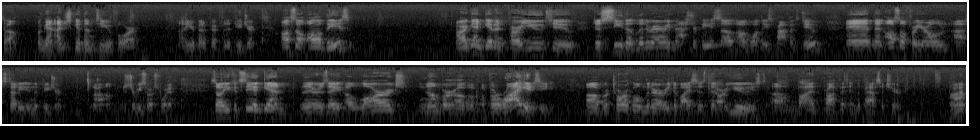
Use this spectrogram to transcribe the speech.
So, again, I just give them to you for uh, your benefit for the future. Also, all of these are, again, given for you to just see the literary masterpiece of, of what these prophets do, and then also for your own uh, study in the future. Um, just a resource for you. So, you can see, again, there's a, a large number of, a variety of rhetorical and literary devices that are used um, by the prophet in the passage here. All right?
